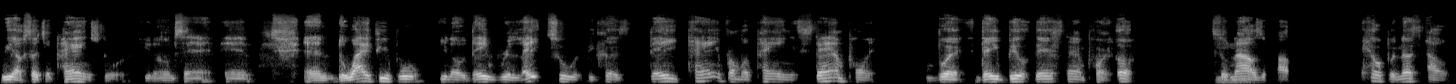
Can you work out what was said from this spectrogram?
we have such a pain story. You know what I'm saying? And and the white people, you know, they relate to it because they came from a pain standpoint, but they built their standpoint up. So mm-hmm. now it's about helping us out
